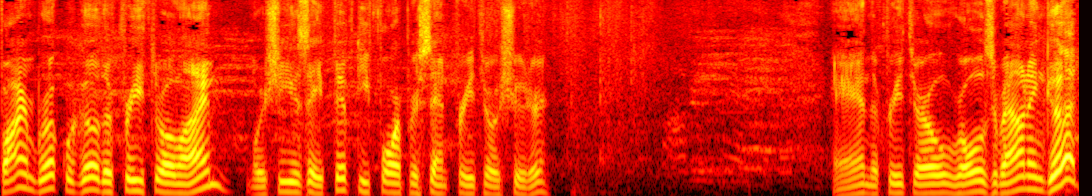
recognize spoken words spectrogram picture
Farmbrook will go to the free throw line, where she is a 54% free throw shooter. And the free throw rolls around and good.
